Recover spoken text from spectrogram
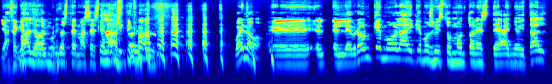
Y hace que Vaya, todo el mundo esté más estático. Bueno, eh, el, el LeBron que mola y que hemos visto un montón este año y tal,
